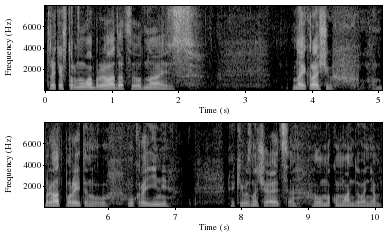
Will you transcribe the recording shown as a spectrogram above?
Третя штурмова бригада це одна із найкращих бригад по рейтингу в Україні, який визначається головнокомандуванням.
